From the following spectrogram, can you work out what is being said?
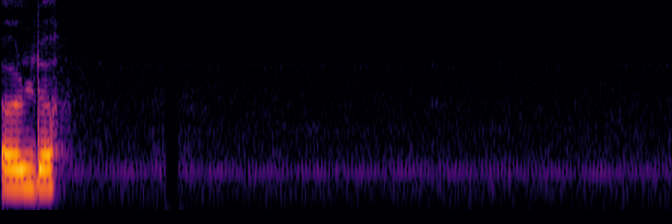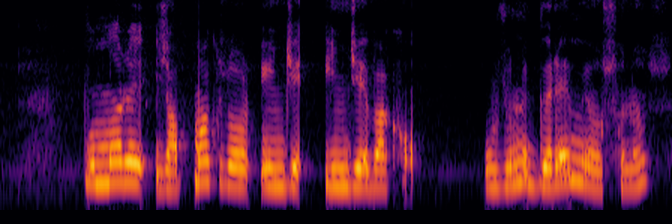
Öldü. Bunları yapmak zor. ince ince bak ucunu göremiyorsunuz.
